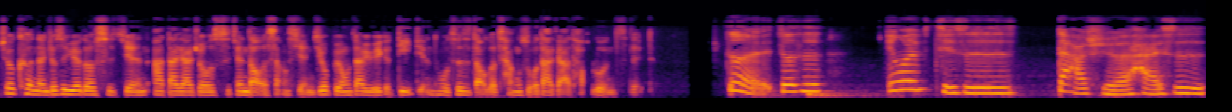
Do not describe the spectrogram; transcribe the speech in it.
就可能就是约个时间啊，大家就时间到了上线，就不用再约一个地点，或者是找个场所大家讨论之类的。对，就是因为其实大学还是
